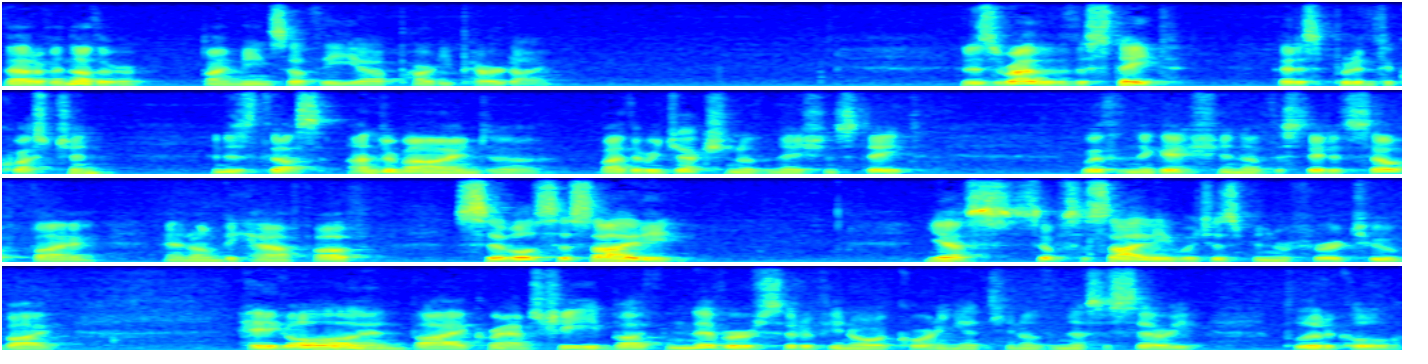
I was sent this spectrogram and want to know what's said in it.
that of another by means of the uh, party paradigm. It is rather the state that is put into question and is thus undermined uh, by the rejection of the nation state with the negation of the state itself by and on behalf of civil society. Yes, civil society, which has been referred to by Hegel and by Gramsci, but never sort of, you know, according it, you know, the necessary political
